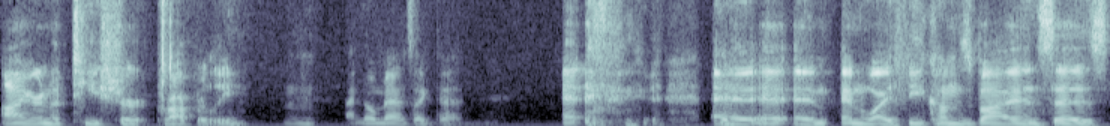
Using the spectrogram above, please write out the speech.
iron a t-shirt properly I know man's like that. and and, and and wifey comes by and says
